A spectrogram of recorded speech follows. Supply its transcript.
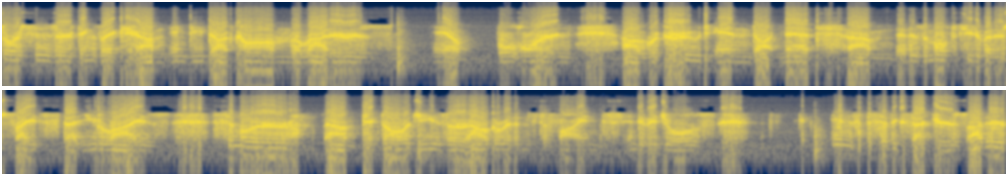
sources are things like um, Indeed.com, The Ladders, you know, Bullhorn, uh, RecruitIn.net. Um, there's a multitude of other sites that utilize similar um, technologies or algorithms to find individuals in specific sectors. Other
